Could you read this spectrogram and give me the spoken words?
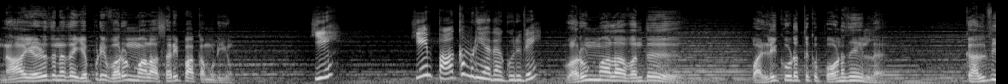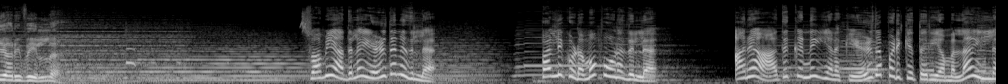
நான் எழுதுனதை எப்படி வருண்மாலா சரி பார்க்க முடியும்? ஏன் ஏன் பார்க்க முடியாதா குருவே? வருண்மாலா வந்து பள்ளிக்கூடத்துக்கு போனதே இல்ல. கல்வி அறிவு இல்ல. சுவாமி அதெல்லாம் எழுதுனது இல்ல பள்ளிக்கூடமும் போனதில்ல. ஆனா அதுக்குன்னு எனக்கு எழுத படிக்க தெரியாமலாம் இல்ல.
